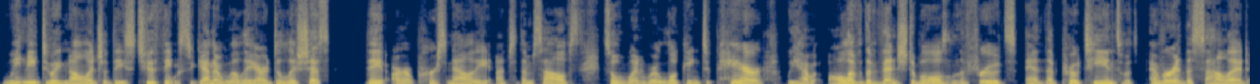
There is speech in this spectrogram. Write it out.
we need to acknowledge that these two things together, while they are delicious, they are a personality unto themselves. So when we're looking to pair, we have all of the vegetables and the fruits and the proteins, whatever in the salad,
